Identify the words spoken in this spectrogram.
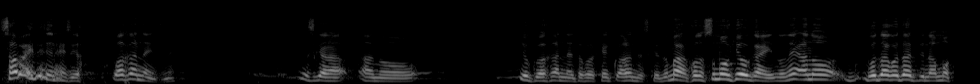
騒いでじゃないですよ。分かんないんですね。ですからあのよく分かんないところが結構あるんですけど、まあ、この相撲協会のねあのごたごたっていうのはも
